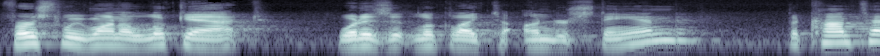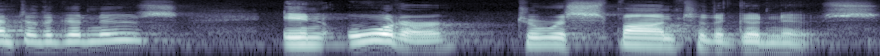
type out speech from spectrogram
First, we want to look at what does it look like to understand the content of the good news in order to respond to the good news.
